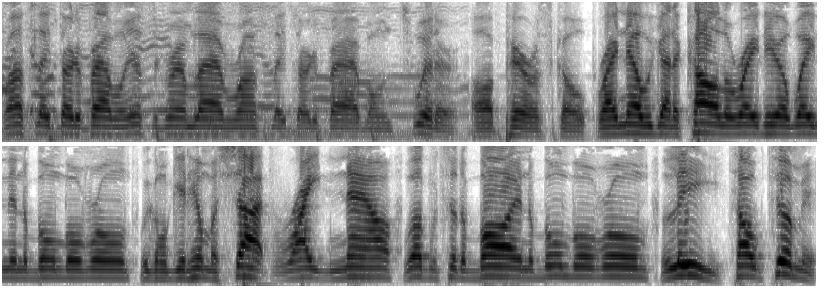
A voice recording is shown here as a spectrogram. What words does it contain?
Ron Slay 35 on Instagram Live, Ron Slay 35 on Twitter or Periscope. Right now, we got a caller right here waiting in the Boom Boom Room. We're going to get him a shot right now. Welcome to the bar in the Boom Boom Room. Lee, talk to me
